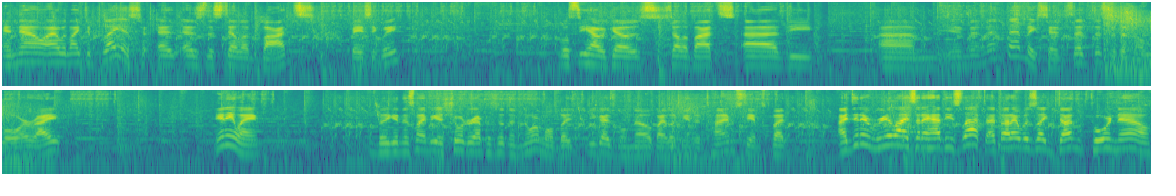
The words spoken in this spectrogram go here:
And now I would like to play as as, as the Stella bots, basically. We'll see how it goes. Stella bots. Uh, the um, that, that, makes sense. That, that's within the lore, right? Anyway, but again, this might be a shorter episode than normal, but you guys will know by looking at the timestamps. But I didn't realize that I had these left. I thought I was like done for now.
